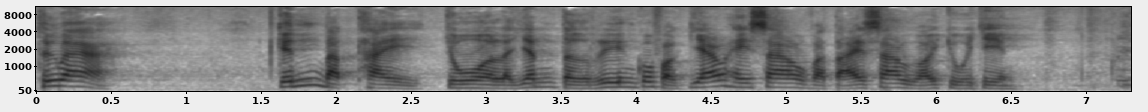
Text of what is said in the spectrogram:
Thứ ba kính bạch thầy chùa là danh từ riêng của phật giáo hay sao và tại sao gọi chùa chiền?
